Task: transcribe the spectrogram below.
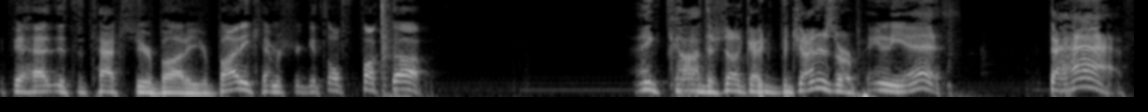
If you had it's attached to your body, your body chemistry gets all fucked up. Thank God, there's like vaginas are a pain in the ass to have.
